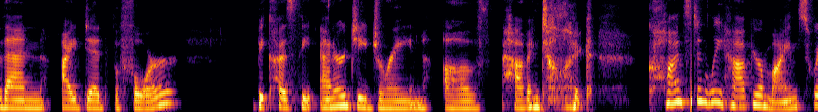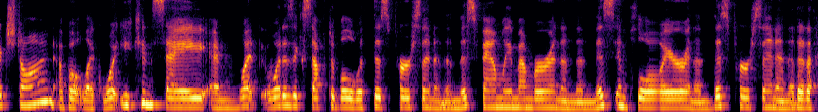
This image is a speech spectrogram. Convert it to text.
than I did before because the energy drain of having to like constantly have your mind switched on about like what you can say and what what is acceptable with this person and then this family member and then, then this employer and then this person and da, da, da,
